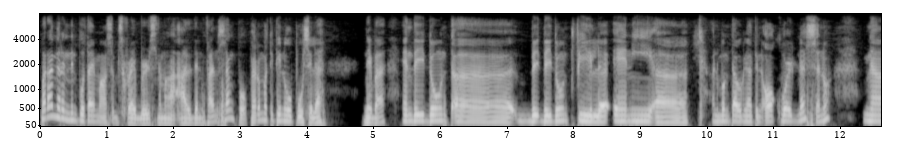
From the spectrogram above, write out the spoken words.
Marami rin din po tayong mga subscribers na mga Alden fans lang po pero matitino po sila. 'di ba? And they don't uh they, they don't feel any uh ano bang tawag natin awkwardness ano na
